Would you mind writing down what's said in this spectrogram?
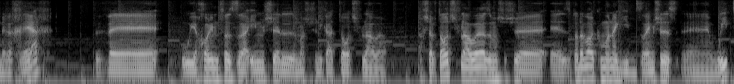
מרחרח, והוא יכול למצוא זרעים של משהו שנקרא טורץ' פלאואר. עכשיו, torch flower זה משהו ש... אה, זה אותו דבר כמו נגיד זרעים של wheat,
